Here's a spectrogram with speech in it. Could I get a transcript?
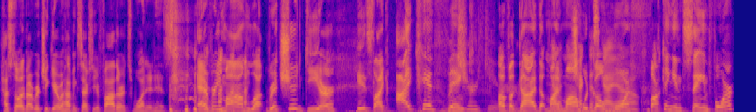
has thought about Richard Gere having sex with your father. It's what it is. Every mom, lo- Richard Gere is like, I can't think of a guy that my gotta mom would go more out. fucking insane for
